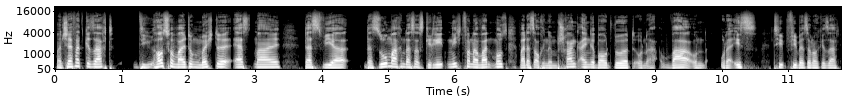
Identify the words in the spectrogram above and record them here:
mein Chef hat gesagt, die Hausverwaltung möchte erstmal, dass wir das so machen, dass das Gerät nicht von der Wand muss, weil das auch in einem Schrank eingebaut wird und war und oder ist, viel besser noch gesagt.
